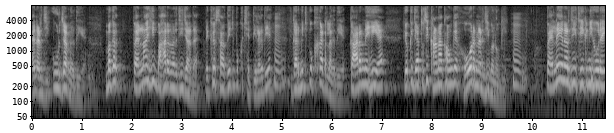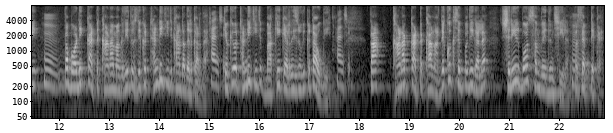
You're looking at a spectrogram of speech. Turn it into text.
ਐਨਰਜੀ ਊਰਜਾ ਮਿਲਦੀ ਹੈ। ਮਗਰ ਪਹਿਲਾਂ ਹੀ ਬਾਹਰ એનર્ਜੀ ਜ਼ਿਆਦਾ ਹੈ। ਦੇਖਿਓ ਸਰਦੀ 'ਚ ਭੁੱਖ ਛੇਤੀ ਲੱਗਦੀ ਹੈ ਗਰਮੀ 'ਚ ਭੁੱਖ ਘੱਟ ਲੱਗਦੀ ਹੈ। ਕਾਰਨ ਇਹੀ ਹੈ ਕਿਉਂਕਿ ਜਦ ਤੁਸੀਂ ਖਾਣਾ ਖਾਓਗੇ ਹੋਰ એનર્ਜੀ ਬਣੂਗੀ। ਪਹਿਲੇ એનર્ਜੀ ਠੀਕ ਨਹੀਂ ਹੋ ਰਹੀ ਤਾਂ ਬਾਡੀ ਘੱਟ ਖਾਣਾ ਮੰਗਦੀ ਤੁਸੀਂ ਦੇਖੋ ਠੰਡੀ ਚੀਜ਼ ਖਾਣ ਦਾ ਦਿਲ ਕਰਦਾ ਕਿਉਂਕਿ ਉਹ ਠੰਡੀ ਚੀਜ਼ ਬਾਕੀ ਕੈਲਰੀਜ਼ ਨੂੰ ਵੀ ਘਟਾਊਗੀ। ਤਾਂ ਖਾਣਾ ਘੱਟ ਖਾਣਾ ਦੇਖੋ ਇੱਕ ਸਿੰਪਲ ਜੀ ਗੱਲ ਹੈ ਸਰੀਰ ਬਹੁਤ ਸੰਵੇਦਨਸ਼ੀਲ ਹੈ ਪਰਸੈਪਟਿਕ ਹੈ।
